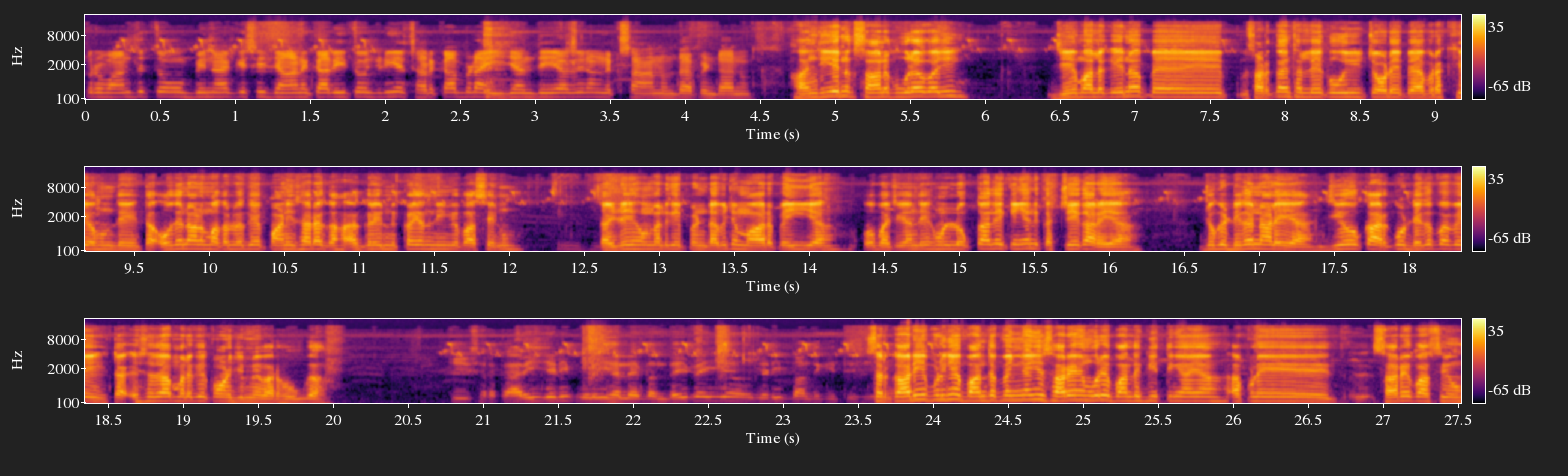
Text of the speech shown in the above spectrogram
ਪ੍ਰਬੰਧ ਤੋਂ ਬਿਨਾਂ ਕਿਸੇ ਜਾਣਕਾਰੀ ਤੋਂ ਜਿਹੜੀਆਂ ਸੜਕਾਂ ਬਣਾਈ ਜਾਂਦੇ ਆ ਉਹਦੇ ਨਾਲ ਨੁਕਸਾਨ ਹੁੰਦਾ ਪਿੰਡਾਂ ਨੂੰ? ਹਾਂਜੀ ਇਹ ਨੁਕਸਾਨ ਪੂਰਾ ਵਾ ਜੀ। ਜੇ ਮੰਨ ਕੇ ਨਾ ਪੈ- ਸੜਕਾਂ ਥੱਲੇ ਕੋਈ ਚੌੜੇ ਪੈਪ ਰੱਖੇ ਹੁੰਦੇ ਤਾਂ ਉਹਦੇ ਨਾਲ ਮਤਲਬ ਕਿ ਪਾਣੀ ਸਾਰਾ ਅੱਗੇ ਨਿਕਲ ਜਾਂਦਾ ਨੀਵੇਂ ਪਾਸੇ ਨੂੰ। ਤਾਂ ਜਿਹੜੇ ਹੁਣ ਮਤਲਬ ਕਿ ਪਿੰਡਾਂ ਵਿੱਚ ਮਾਰ ਪਈ ਆ ਉਹ ਬਚ ਜਾਂਦੇ। ਹੁਣ ਲੋਕਾਂ ਦੇ ਕਈਆਂ ਦੇ ਕੱਚੇ ਘਰ ਆ। ਜੋ ਕਿ ਡਿੱਗਣ ਵਾਲੇ ਆ ਜੇ ਉਹ ਘਰ ਕੋ ਡਿੱਗ ਪਵੇ ਤਾਂ ਇਸ ਦਾ ਮਤਲਬ ਕਿ ਕੌਣ ਜ਼ਿੰਮੇਵਾਰ ਹੋਊਗਾ? ਕੀ ਸਰਕਾਰੀ ਜਿਹੜੀ ਪੁਲੀ ਹੱਲੇ ਬੰਦ ਹੀ ਪਈ ਆ ਉਹ ਜਿਹੜੀ ਬੰਦ ਕੀਤੀ ਸੀ? ਸਰਕਾਰੀ ਪੁਲੀਆਂ ਬੰਦ ਪਈਆਂ ਜੀ ਸਾਰੇ ਮੂਰੇ ਬੰਦ ਕੀਤੀਆਂ ਆ ਆਪਣੇ ਸਾਰੇ ਪਾਸਿਓਂ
